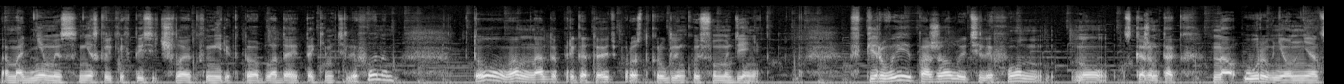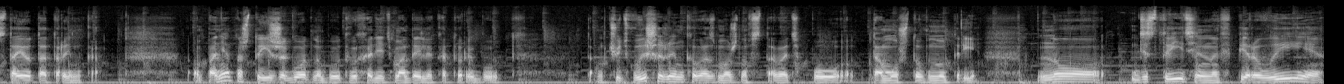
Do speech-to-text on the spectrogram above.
там, одним из нескольких тысяч человек в мире, кто обладает таким телефоном, то вам надо приготовить просто кругленькую сумму денег. Впервые, пожалуй, телефон, ну, скажем так, на уровне он не отстает от рынка. Понятно, что ежегодно будут выходить модели, которые будут там, чуть выше рынка, возможно, вставать по тому, что внутри. Но действительно, впервые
